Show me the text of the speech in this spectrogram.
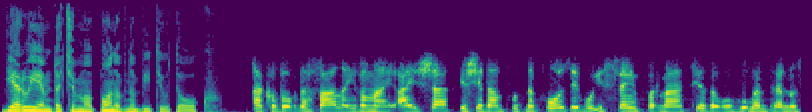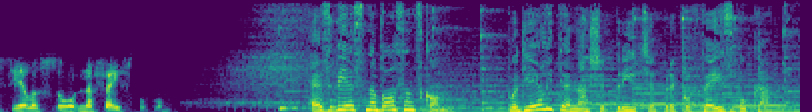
Vjerujem da ćemo ponovno biti u toku. Ako Bog da hvala i vama Ajša još jedan put na pozivu i sve informacije za ovo humanitarno sjelo su na Facebooku. SBS na Bosanskom. Podijelite naše priče preko Facebooka.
